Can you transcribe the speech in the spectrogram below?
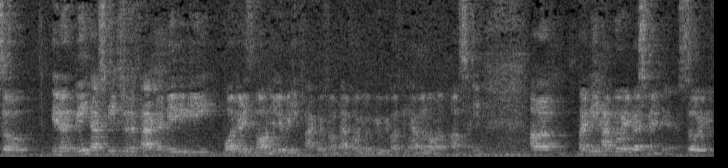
So in a way that speaks to the fact that maybe water is not a limiting factor from that point of view because we have a lot of upside. Um, but we have no investment there. So,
